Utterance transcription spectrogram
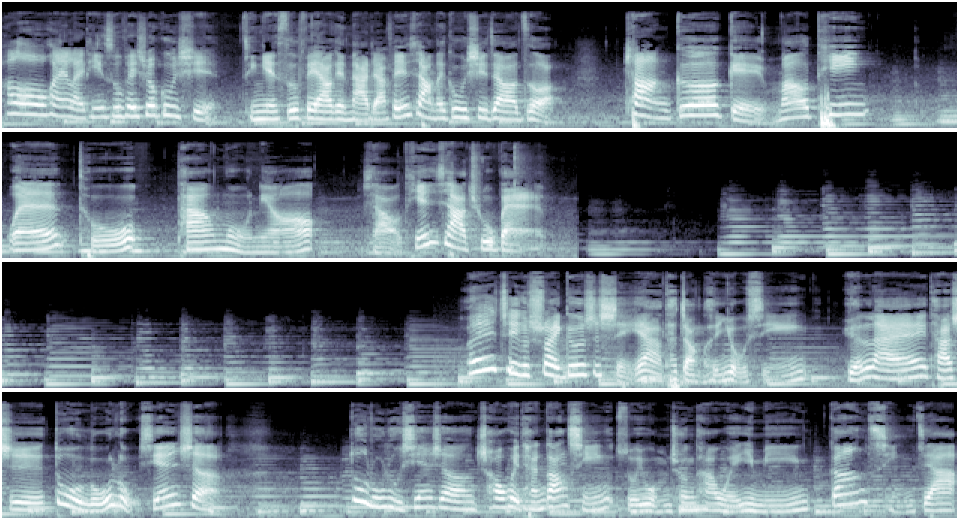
Hello，欢迎来听苏菲说故事。今天苏菲要跟大家分享的故事叫做《唱歌给猫听》，文图汤姆牛，小天下出版。喂，这个帅哥是谁呀？他长得很有型。原来他是杜鲁鲁先生。杜鲁鲁先生超会弹钢琴，所以我们称他为一名钢琴家。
